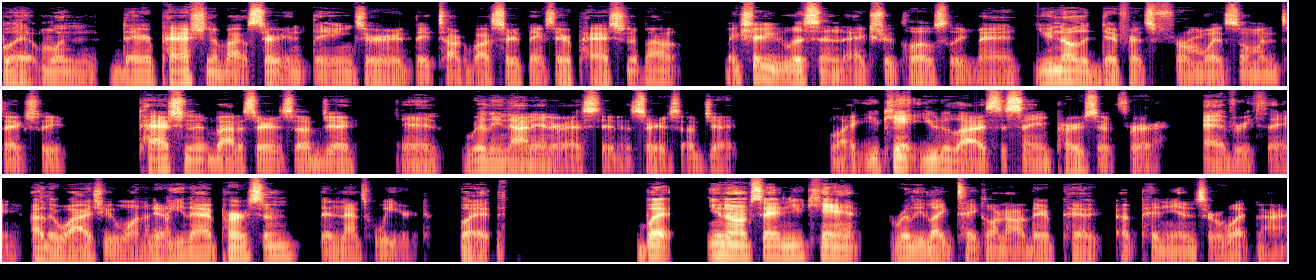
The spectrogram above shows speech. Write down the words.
But when they're passionate about certain things or they talk about certain things they're passionate about, make sure you listen extra closely, man. You know the difference from when someone's actually passionate about a certain subject and really not interested in a certain subject. Like you can't utilize the same person for everything. Otherwise, you want to Yeah. be that person, then that's weird. But but you know what I'm saying? You can't really like take on all their pe- opinions or whatnot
